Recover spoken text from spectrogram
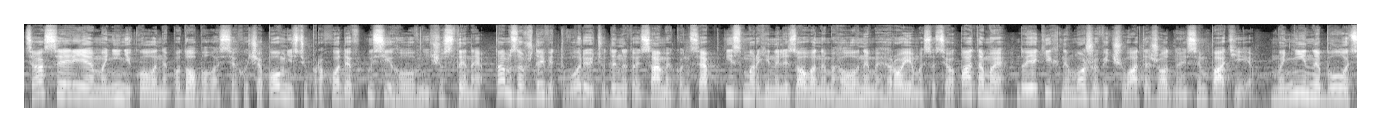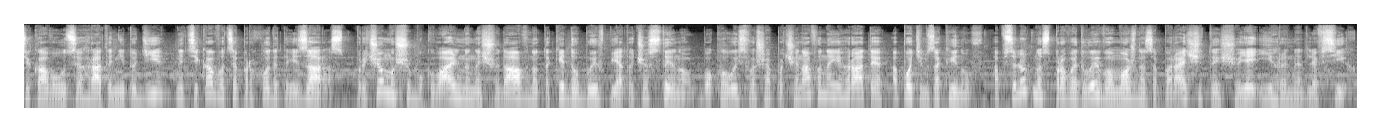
Ця серія мені ніколи не подобалася, хоча повністю проходив усі головні частини. Там завжди відтворюють один і той самий концепт із маргіналізованими головними героями-соціопатами, до яких не можу відчувати жодної симпатії. Мені не було цікаво у це грати ні тоді, не цікаво це проходити і зараз. Причому, що буквально нещодавно таки добив п'яту частину, бо колись лише починав у неї грати, а потім закинув. Абсолютно справедливо можна заперечити, що є ігри не для всіх,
